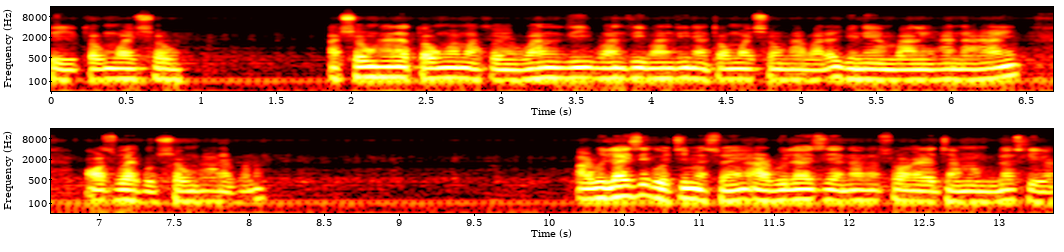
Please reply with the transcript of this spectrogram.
တည်3ဘွဲရှုံး အရှုံးထားတဲ့3ဘွဲမှာဆိုရင်1-0 1-0 1-0နဲ့3ဘွဲရှုံးထားပါတယ် Union Berlin Hanheim Augsburg ကိုရှုံးထားတယ်ပေါ့နော် RB Leipzig ကိုကြည့်မယ်ဆိုရင် RB Leipzig ရဲ့နောက်ဆုံးဆွာခဲ့တဲ့ German Bundesliga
